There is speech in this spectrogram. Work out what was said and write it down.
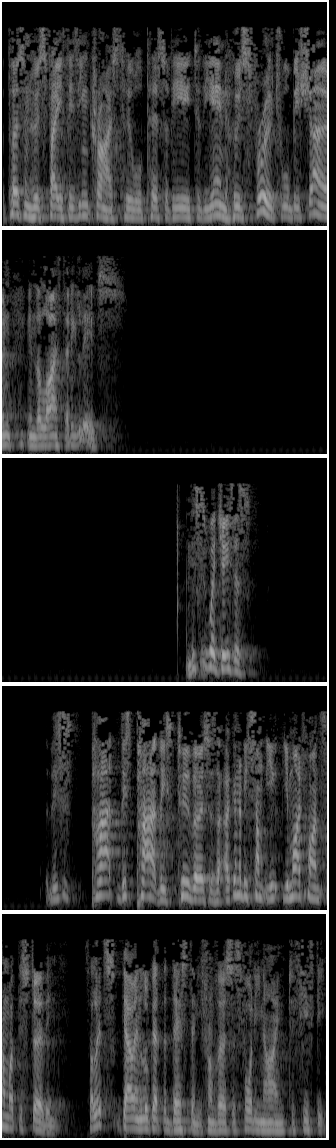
The person whose faith is in Christ, who will persevere to the end, whose fruit will be shown in the life that he lives. And this is where Jesus, this is part, this part, these two verses are going to be some, you, you might find somewhat disturbing. So let's go and look at the destiny from verses 49 to 50.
